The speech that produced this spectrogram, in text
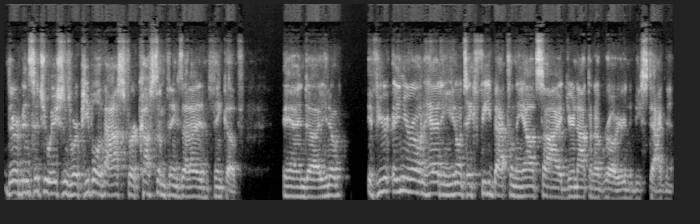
There have been situations where people have asked for custom things that I didn't think of, and uh, you know, if you're in your own head and you don't take feedback from the outside, you're not going to grow. You're going to be stagnant.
